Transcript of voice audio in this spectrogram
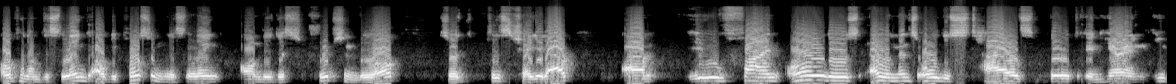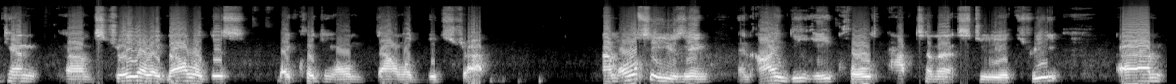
open up this link I'll be posting this link on the description below. So please check it out. Um, you will find all those elements all the styles built in here and you can um, straight away download this by clicking on download bootstrap I'm also using an IDE called Aptana Studio 3. Um,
